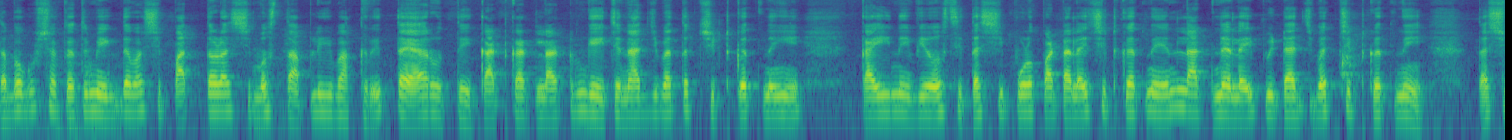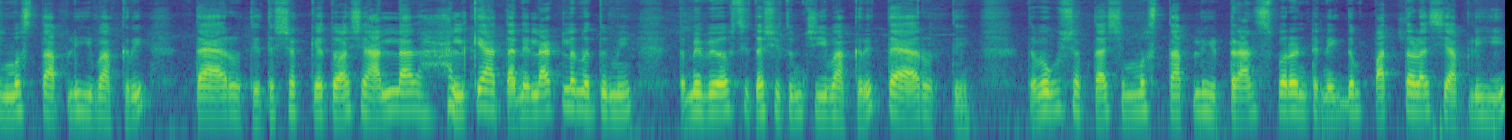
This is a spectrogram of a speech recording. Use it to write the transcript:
तर बघू शकता तुम्ही एकदम अशी पातळ अशी मस्त आपली ही भाकरी तयार होते. काटकाट लाटून घ्यायची आणि अजिबातच चिटकत नाही आहे काही नाही व्यवस्थित अशी पोळपाटालाही चिटकत नाही आणि लाटण्यालाही पीठ अजिबात चिटकत नाही. तशी मस्त आपली ही भाकरी तयार होते. तर शक्यतो अशी हल्ला हलक्या हाताने लाटलं ना तुम्ही तर मी व्यवस्थित अशी तुमची ही भाकरी तयार होते. तर बघू शकता अशी मस्त आपली ही ट्रान्सपरंट आणि एकदम पातळ अशी आपली ही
